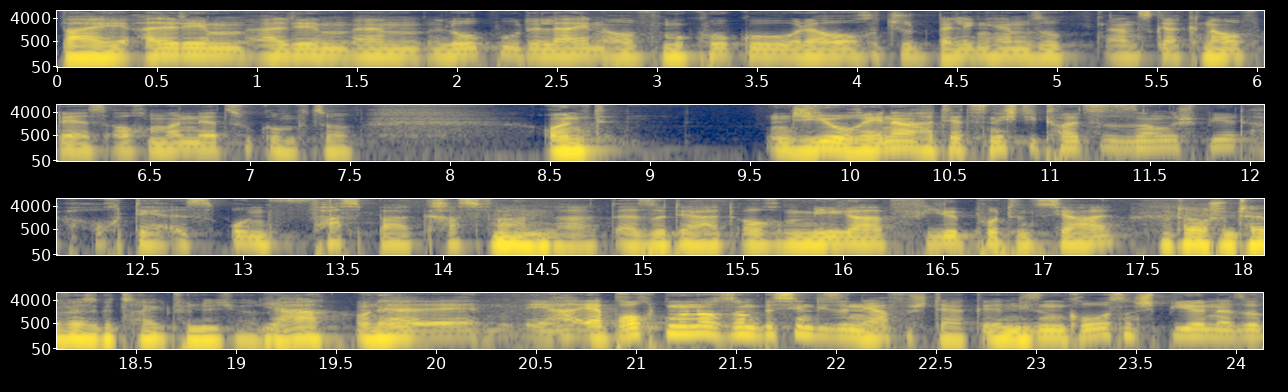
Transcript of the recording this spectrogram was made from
bei all dem, all dem ähm, Lobhudeleien auf Mukoko oder auch Jude Bellingham, so Ansgar Knauf, der ist auch ein Mann der Zukunft so. Und Gio Reyna hat jetzt nicht die tollste Saison gespielt, aber auch der ist unfassbar krass Mhm. veranlagt. Also der hat auch mega viel Potenzial. Hat er auch schon teilweise gezeigt, finde ich. Also. Ja, und er, er- ja, er braucht nur noch so ein bisschen diese Nervenstärke in Mhm. diesen großen Spielen. Also,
